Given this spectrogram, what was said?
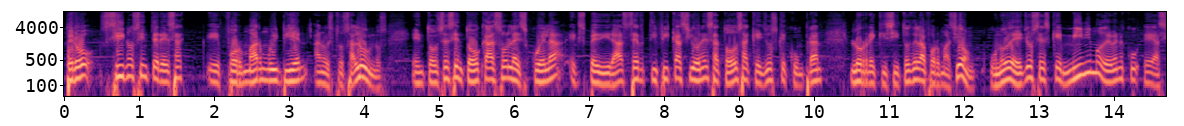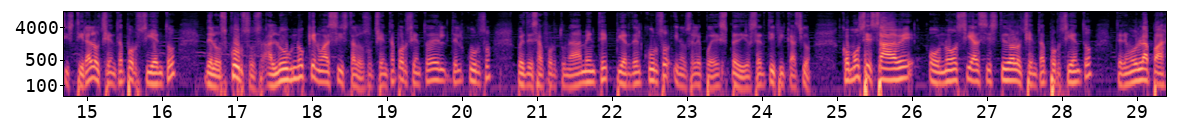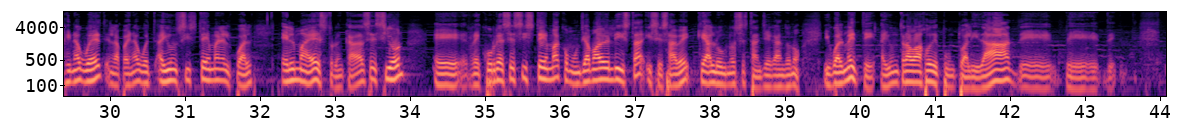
pero sí nos interesa eh, formar muy bien a nuestros alumnos. Entonces, en todo caso, la escuela expedirá certificaciones a todos aquellos que cumplan los requisitos de la formación. Uno de ellos es que mínimo deben eh, asistir al 80% de los cursos. Alumno que no asista a los 80% del, del curso, pues desafortunadamente pierde el curso y no se le puede expedir certificación. ¿Cómo se sabe o no si ha asistido al 80%? Tenemos la página web, en la página web hay un sistema en el cual el maestro en cada sesión eh, recurre a ese sistema como un llamado de lista y se sabe qué alumnos están llegando o no. Igualmente, hay un trabajo de puntualidad, de, de, de,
